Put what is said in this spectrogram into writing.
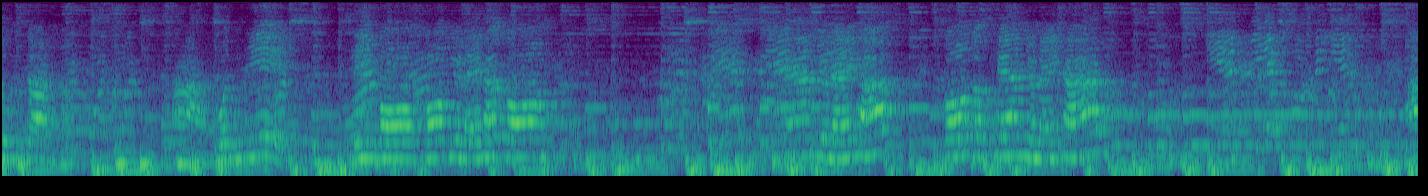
จุงจังอ่าคนที่ตีกองกองอยู่ไหนคะกองแคนอยู่ไหนคะกองกับแคนอยู่ไหนคะอ่า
